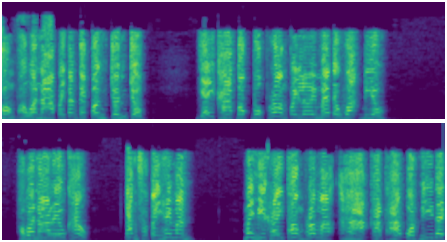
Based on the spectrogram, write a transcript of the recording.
ท่องภาวนาไปตั้งแต่ต้นจนจบ ยาให้ขาดตกบกพร่องไปเลยแม้แต่วักเดียว ภาวนาเร็วเข้า ตั้งสติให้มั่น ไม่มีใครท่องพระมหาคาถาบทนี้ได้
